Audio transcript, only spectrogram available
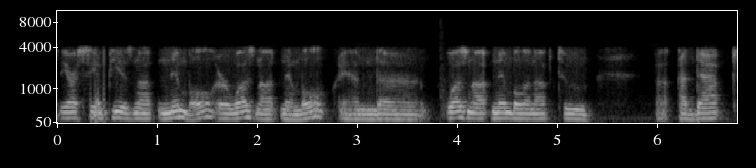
the RCMP is not nimble, or was not nimble, and uh, was not nimble enough to uh, adapt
